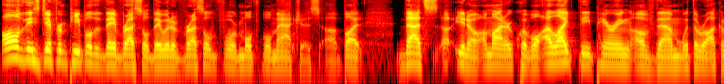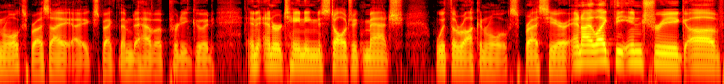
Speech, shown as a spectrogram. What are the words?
all of these different people that they've wrestled, they would have wrestled for multiple matches. Uh, but that's uh, you know a minor quibble. I like the pairing of them with the Rock and Roll Express. I, I expect them to have a pretty good and entertaining, nostalgic match with the Rock and Roll Express here. And I like the intrigue of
